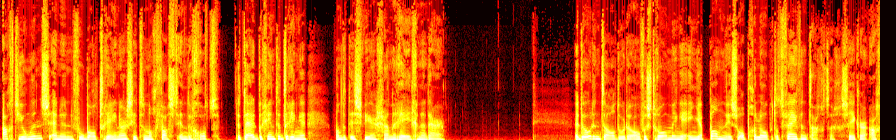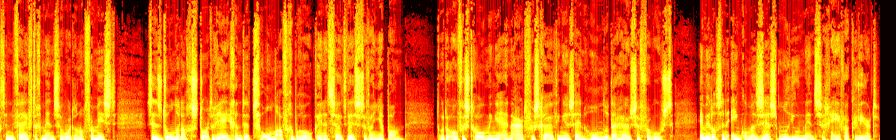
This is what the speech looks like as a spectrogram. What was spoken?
Acht jongens en een voetbaltrainer zitten nog vast in de grot. De tijd begint te dringen, want het is weer gaan regenen daar. Het dodental door de overstromingen in Japan is opgelopen tot 85. Zeker 58 mensen worden nog vermist. Sinds donderdag stortregent het onafgebroken in het zuidwesten van Japan. Door de overstromingen en aardverschuivingen zijn honderden huizen verwoest. Inmiddels zijn 1,6 miljoen mensen geëvacueerd.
